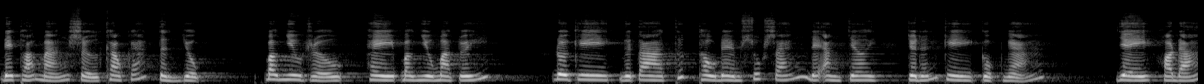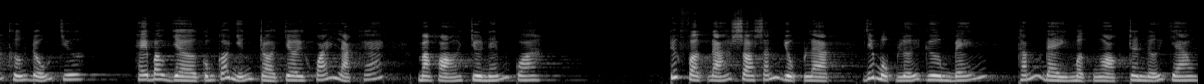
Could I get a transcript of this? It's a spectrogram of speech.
để thỏa mãn sự khao khát tình dục. Bao nhiêu rượu hay bao nhiêu ma túy. Đôi khi người ta thức thâu đêm suốt sáng để ăn chơi cho đến khi gục ngã. Vậy họ đã hưởng đủ chưa? Hay bao giờ cũng có những trò chơi khoái lạc khác mà họ chưa nếm qua. Đức Phật đã so sánh dục lạc với một lưỡi gươm bén thấm đầy mật ngọt trên lưỡi dao.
